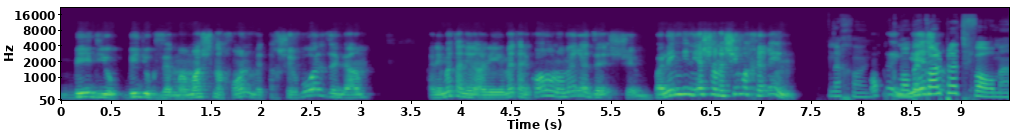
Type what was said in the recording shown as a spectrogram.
בדיוק, בדיוק, זה ממש נכון, ותחשבו על זה גם, אני באמת, אני, אני באמת, אני כל הזמן אומר את זה, שבלינקדאין יש אנשים אחרים. נכון, אוקיי, כמו יש... בכל פלטפורמה,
